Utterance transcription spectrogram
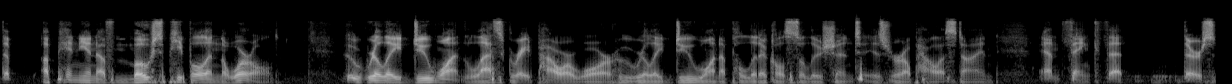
the opinion of most people in the world who really do want less great power war, who really do want a political solution to Israel Palestine, and think that there's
